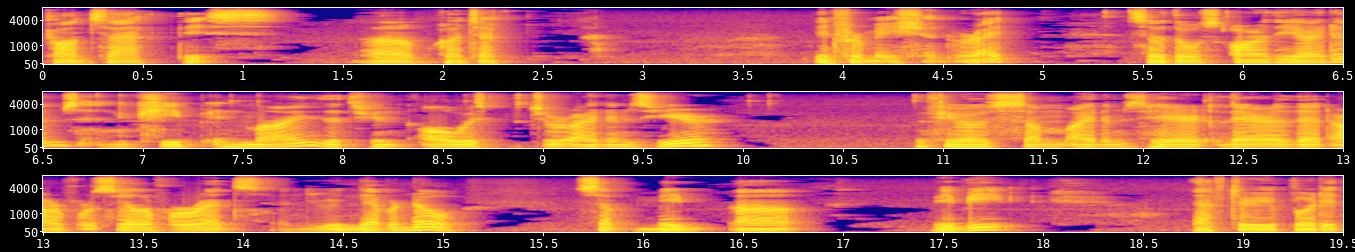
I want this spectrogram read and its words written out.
contact this um, contact information, right? So those are the items, and keep in mind that you can always put your items here. If you have some items here there that are for sale or for rent and you never know. Some maybe uh, maybe after you put it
